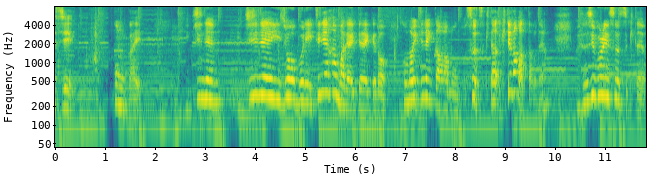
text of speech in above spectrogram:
私今回1年1年以上ぶり1年半までは行ってないけどこの1年間はもうスーツ着た着てなかったのね。久しぶりにスーツ着たよ。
